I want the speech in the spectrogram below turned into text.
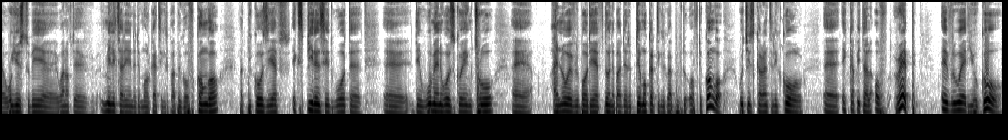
who used to be uh, one of the military in the Democratic Republic of Congo but because he has experienced what uh, uh, the woman was going through, uh, I know everybody have known about the Democratic Republic of the Congo, which is currently called a capital of rape. Everywhere you go,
